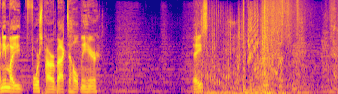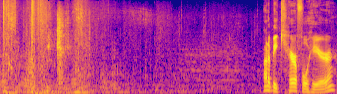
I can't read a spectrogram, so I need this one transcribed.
I need my force power back to help me here. Ace. Trying to be careful here.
